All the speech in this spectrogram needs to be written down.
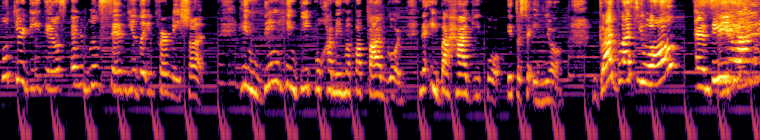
put your details, and we'll send you the information. Hinding-hindi po kami mapapagod na ibahagi po ito sa inyo. God bless you all and see you on the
